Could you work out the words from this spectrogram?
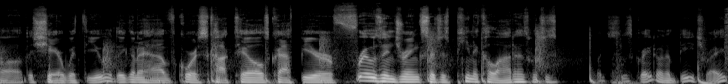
uh, to share with you. They're gonna have, of course, cocktails, craft beer, frozen drinks such as pina coladas, which is which is great on a beach, right?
